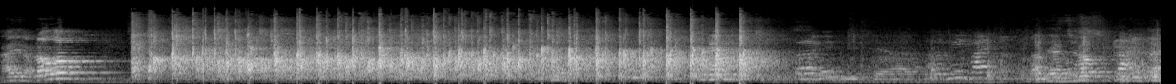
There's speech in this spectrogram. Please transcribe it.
¡Ahí el aplauso! Chao.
